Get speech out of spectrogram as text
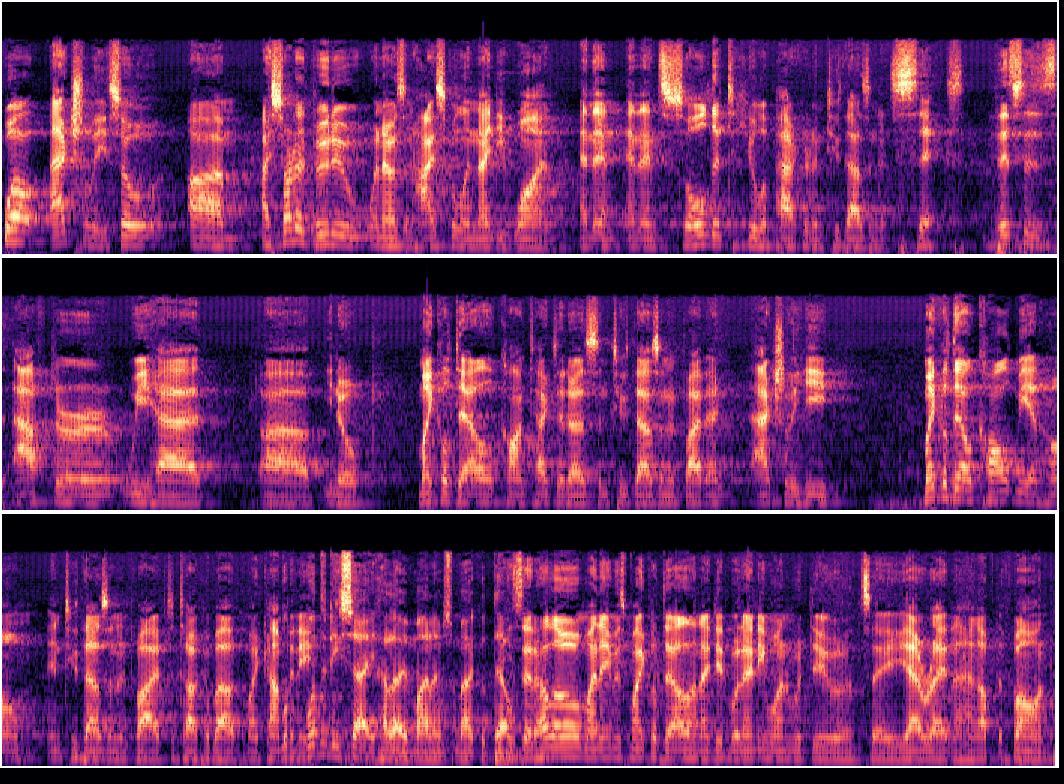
Well, actually, so um, I started Voodoo when I was in high school in '91, and then and then sold it to Hewlett Packard in 2006. This is after we had, uh, you know, Michael Dell contacted us in 2005, and actually he, Michael Dell called me at home in 2005 to talk about my company. What did he say? Hello, my name's Michael Dell. He said, "Hello, my name is Michael Dell," and I did what anyone would do and say, "Yeah, right," and I hung up the phone.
